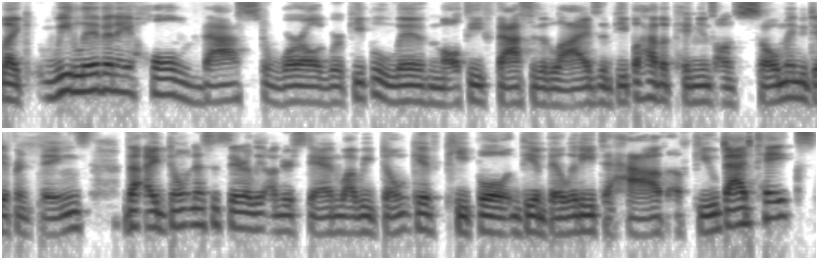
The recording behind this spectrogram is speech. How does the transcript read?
Like we live in a whole vast world where people live multifaceted lives and people have opinions on so many different things that I don't necessarily understand why we don't give people the ability to have a few bad takes.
